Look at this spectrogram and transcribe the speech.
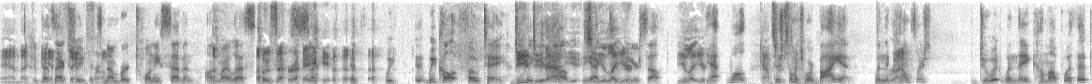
and that could be that's actually from... it's number 27 on my list. Oh is that right? so we we call it fote do you do that? you, so you let your, yourself. you let your yeah well there's so much more buy-in. When the right. counselors do it when they come up with it,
